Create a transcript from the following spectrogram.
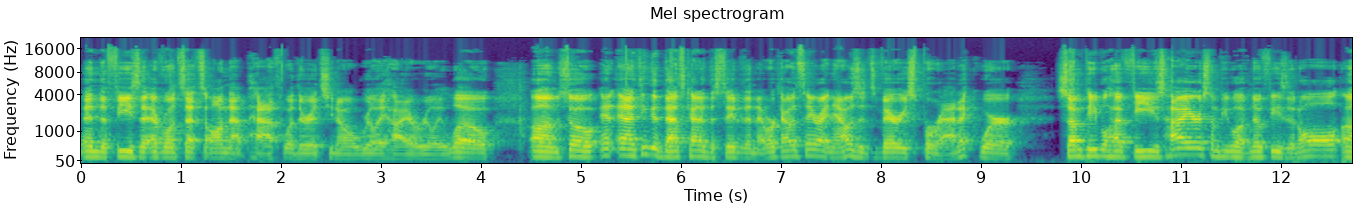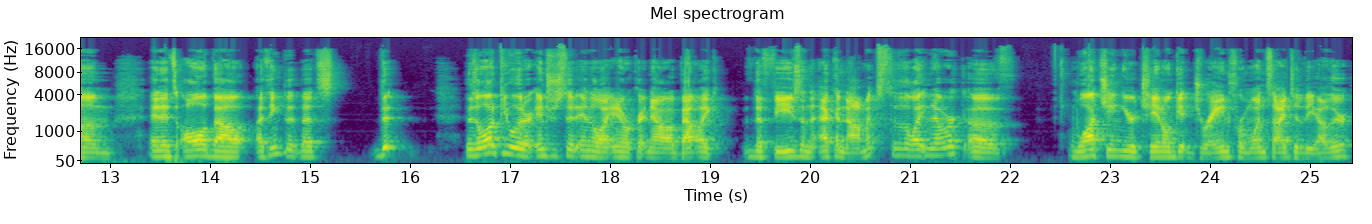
and the fees that everyone sets on that path, whether it's you know really high or really low. Um, so, and, and I think that that's kind of the state of the network. I would say right now is it's very sporadic, where some people have fees higher, some people have no fees at all, um, and it's all about. I think that that's that. There's a lot of people that are interested in the Lightning Network right now about like the fees and the economics to the Lightning Network of watching your channel get drained from one side to the other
